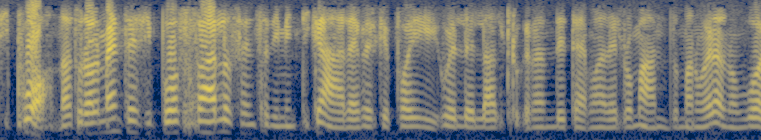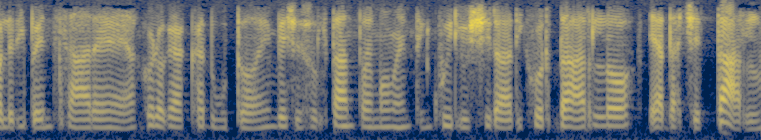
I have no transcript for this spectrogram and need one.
Si può, naturalmente si può farlo senza dimenticare perché poi quello è l'altro grande tema del romanzo, Manuela non vuole ripensare a quello che è accaduto, invece soltanto nel momento in cui cui riuscirà a ricordarlo e ad accettarlo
